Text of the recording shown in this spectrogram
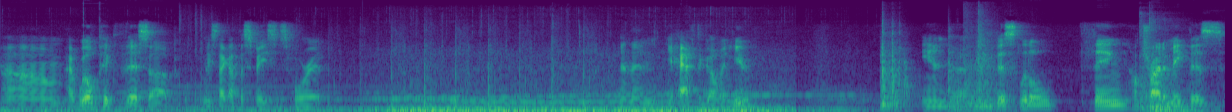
Um, I will pick this up. At least I got the spaces for it. Then you have to go in here. And uh, do this little thing. I'll try to make this...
